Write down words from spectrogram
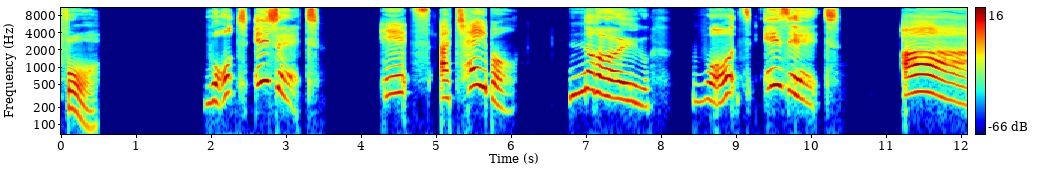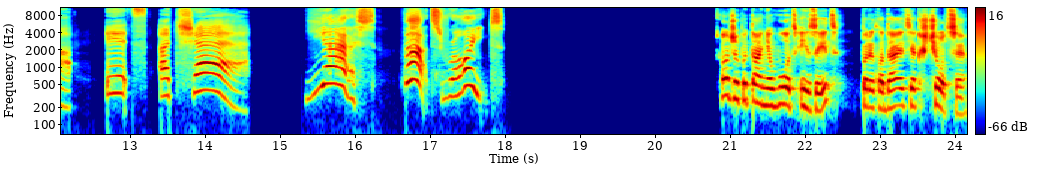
4, What is it? It's a table. No. What is it? Ah, it's a chair. Yes, that's right. Отже, питання What is it перекладається як що це.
